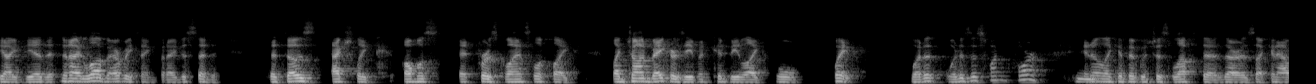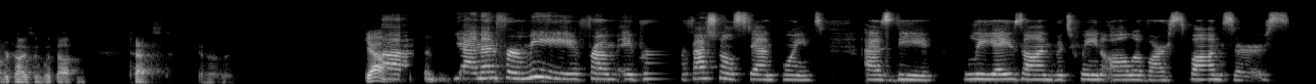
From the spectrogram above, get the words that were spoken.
the idea that, and I love everything, but I just said that those actually almost at first glance look like like John Baker's even could be like, well, wait, what is, what is this one for? You know, like if it was just left there, there as like an advertising without text, you know. that- Yeah. Yeah, and then for me, from a professional standpoint, as the liaison between all of our sponsors,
